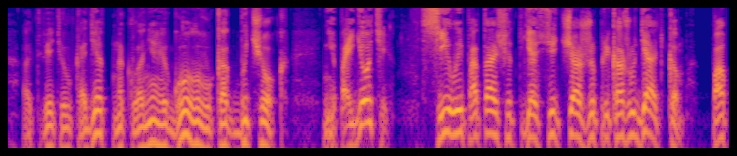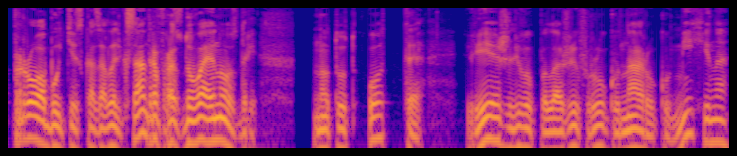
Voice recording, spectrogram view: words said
— ответил кадет, наклоняя голову, как бычок. «Не пойдете? Силой потащат, я сейчас же прикажу дядькам». «Попробуйте», — сказал Александров, раздувая ноздри. Но тут Отто, вежливо положив руку на руку Михина,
